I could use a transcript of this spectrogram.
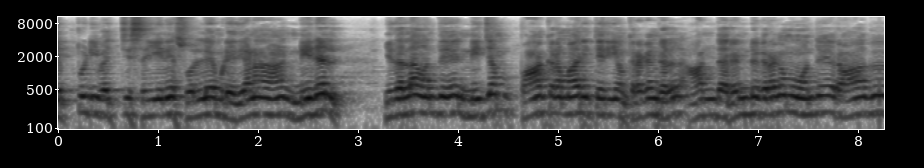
எப்படி வச்சு செய்யனே சொல்ல முடியாது. ஏன்னா நிழல் இதெல்லாம் வந்து நிஜம் பார்க்குற மாதிரி தெரியும் கிரகங்கள். அந்த ரெண்டு கிரகமும் வந்து ராகு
